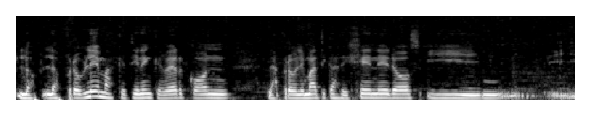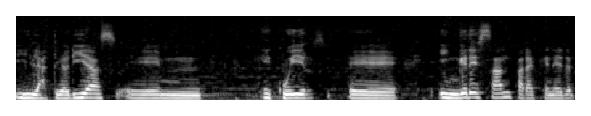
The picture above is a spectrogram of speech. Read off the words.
los, problemas que tienen que ver con las problemáticas de géneros y, las teorías eh, queer ingresan para generar,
